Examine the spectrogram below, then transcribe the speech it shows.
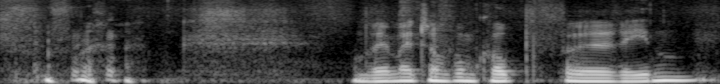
und wenn wir jetzt schon vom Kopf äh, reden,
